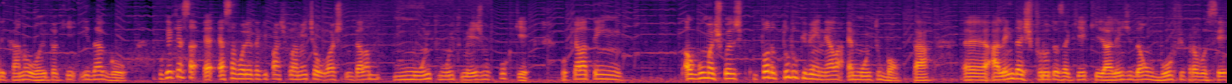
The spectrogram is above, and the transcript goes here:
clicar no 8 aqui e dar Gol. Por que, que essa, é, essa roleta aqui, particularmente, eu gosto dela muito, muito mesmo? Por quê? Porque ela tem algumas coisas, toda, tudo que vem nela é muito bom, tá? É, além das frutas aqui, que além de dar um buff para você,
